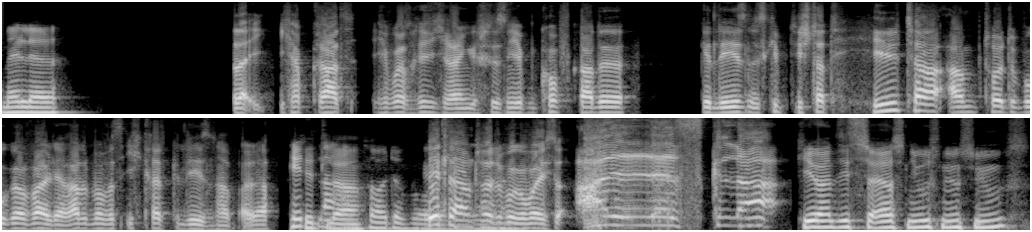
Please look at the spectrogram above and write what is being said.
Melle. Alter, ich- ich habe gerade ich hab grad richtig reingeschissen. Ich habe im Kopf gerade gelesen, es gibt die Stadt Hilter am Teutoburger Wald. Ja, ratet mal, was ich gerade gelesen habe, Alter. Hitler, Hitler. am Teutoburg. Hitler am Teutoburger Wald. Ich so, alles klar! Hier hören Sie es zuerst, News, News, News.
